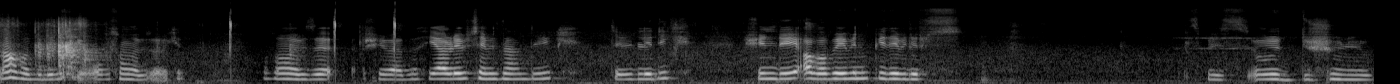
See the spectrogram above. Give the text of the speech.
Ne yapabiliriz ki? O sonra bize hareket. O sonra bize şey verdi. Yerleri temizlendik. Temizledik. Şimdi arabaya binip gidebiliriz. Biz öyle düşünüyoruz.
